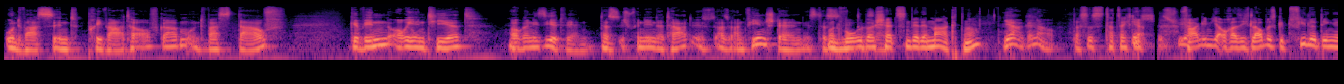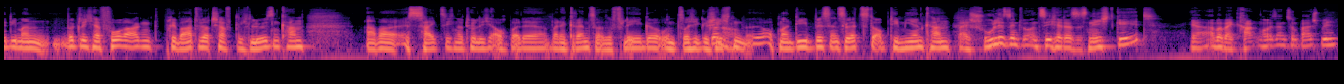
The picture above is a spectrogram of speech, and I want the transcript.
und was sind private Aufgaben und was darf gewinnorientiert organisiert werden. Das, ich finde in der Tat, ist, also an vielen Stellen ist das. Und wo überschätzen wir den Markt? Ne? Ja, genau. Das ist tatsächlich, ja, frage ich mich auch. Also ich glaube, es gibt viele Dinge, die man wirklich hervorragend privatwirtschaftlich lösen kann. Aber es zeigt sich natürlich auch bei der, bei der Grenze, also Pflege und solche genau. Geschichten, genau. ob man die bis ins Letzte optimieren kann. Bei Schule sind wir uns sicher, dass es nicht geht. Ja, aber bei Krankenhäusern zum Beispiel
